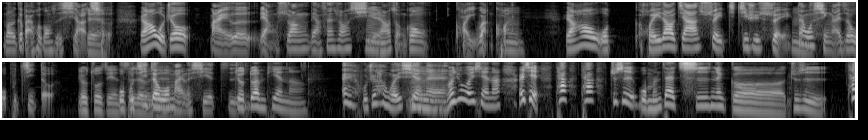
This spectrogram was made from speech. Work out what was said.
某一个百货公司下车，然后我就买了两双两三双鞋，嗯、然后总共。快一万块，嗯、然后我回到家睡，继续睡。嗯、但我醒来之后，我不记得有做这件事，我不记得我买了鞋子，就断片呢、啊。哎、欸，我觉得很危险呢、欸嗯，完全危险啊！而且他他就是我们在吃那个就是。它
